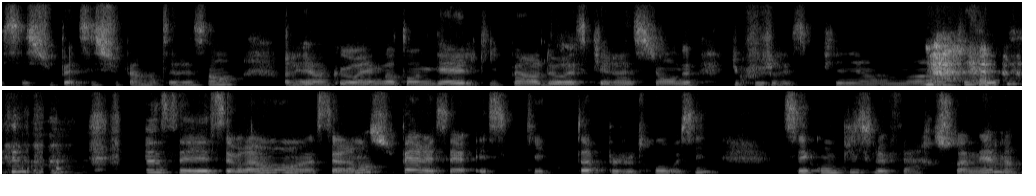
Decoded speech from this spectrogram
c'est super, super intéressant. Rien que, rien que d'entendre Gaëlle qui parle de respiration, de... du coup, je respire. c'est vraiment, vraiment super. Et, et, ce qui est top, je trouve aussi, c'est qu'on puisse le faire soi-même,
